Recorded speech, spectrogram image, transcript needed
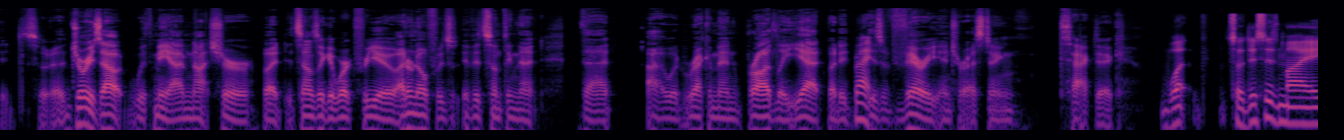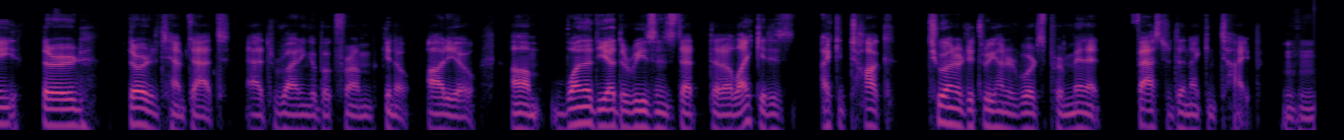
it's, uh, jury's out with me. I'm not sure, but it sounds like it worked for you. I don't know if it's if it's something that that I would recommend broadly yet, but it is Right. a very interesting tactic. what so this is my third third attempt at at writing a book from you know audio um one of the other reasons that that i like it is i can talk 200 to 300 words per minute faster than i can type hmm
